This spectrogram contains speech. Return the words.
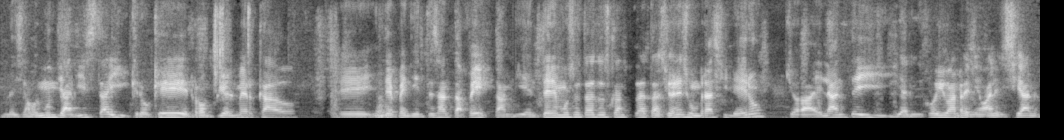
le decíamos mundialista y creo que rompió el mercado eh, Independiente Santa Fe. También tenemos otras dos contrataciones, un brasilero que va adelante y, al hijo Iván René Valenciano.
